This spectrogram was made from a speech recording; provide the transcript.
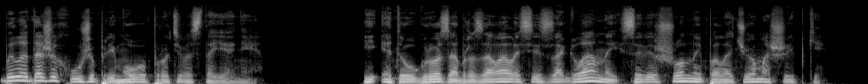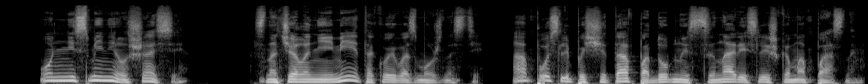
было даже хуже прямого противостояния. И эта угроза образовалась из-за главной, совершенной палачом ошибки. Он не сменил шасси. Сначала не имея такой возможности, а после посчитав подобный сценарий слишком опасным.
